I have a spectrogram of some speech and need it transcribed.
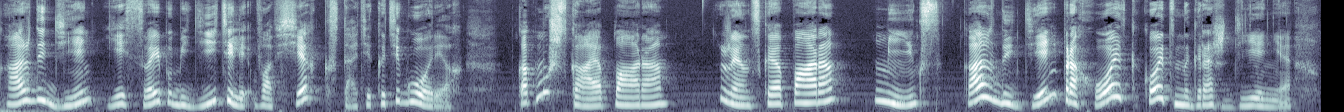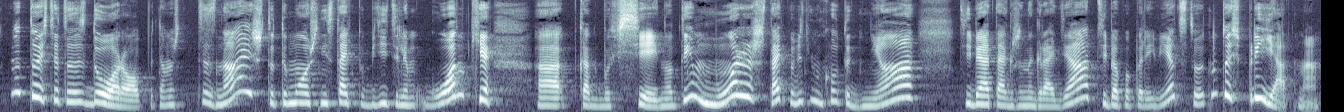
Каждый день есть свои победители во всех, кстати, категориях, как мужская пара, женская пара, микс. Каждый день проходит какое-то награждение. Ну, то есть это здорово, потому что ты знаешь, что ты можешь не стать победителем гонки, э, как бы всей, но ты можешь стать победителем какого-то дня, тебя также наградят, тебя поприветствуют, ну, то есть приятно.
